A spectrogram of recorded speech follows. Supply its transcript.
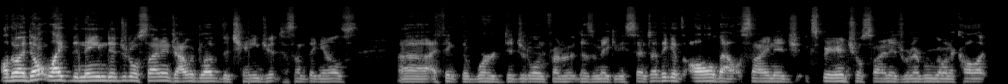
Although I don't like the name digital signage, I would love to change it to something else. Uh, I think the word digital in front of it doesn't make any sense. I think it's all about signage, experiential signage, whatever we want to call it.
